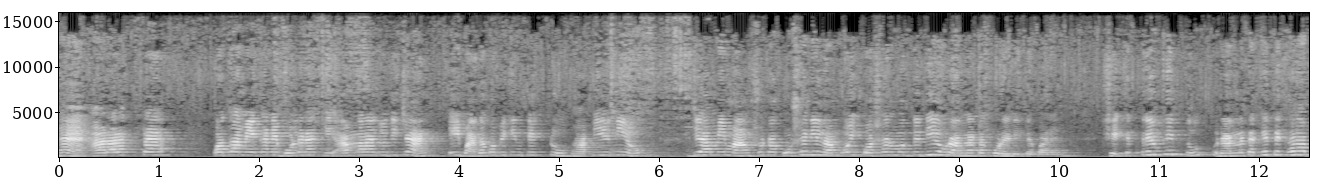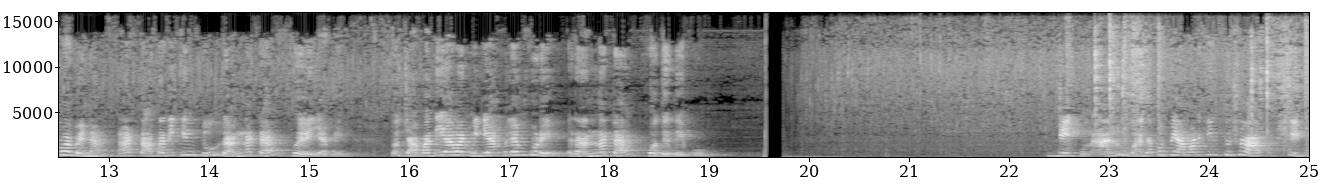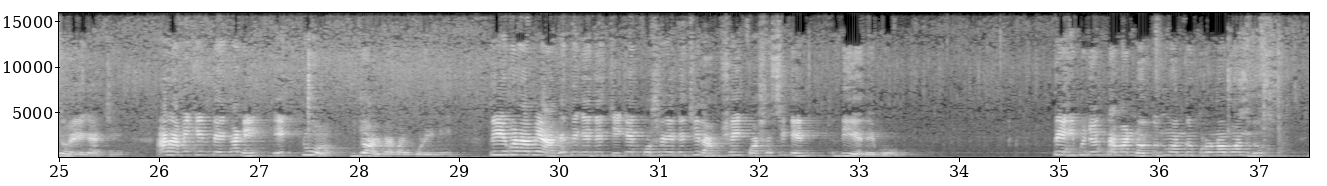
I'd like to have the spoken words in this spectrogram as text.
হ্যাঁ আর একটা কথা আমি এখানে বলে রাখি, আপনারা যদি চান, এই বাঁধাকপি কিন্তু একটু ভাপিয়ে নিয়েও যে আমি মাংসটা কষে নিলাম, ওই কষার মধ্যে দিয়েও রান্নাটা করে নিতে পারেন। সেক্ষেত্রেও কিন্তু রান্নাটা খেতে খারাপ হবে না, আর তাড়াতাড়ি কিন্তু রান্নাটা হয়ে যাবে। তো চাপা দিয়ে আবার মিডিয়াম ফ্লেম করে রান্নাটা হতে দেব। দেখুন, আলু, বাঁধাকপি আমার কিন্তু সব সিদ্ধ হয়ে গেছে। আর আমি কিন্তু এখানে একটুও জল ব্যবহার করিনি। তো এবার আমি আগে থেকে যে চিকেন কষে রেখেছিলাম, সেই কষা চিকেন দিয়ে দেব। তো এই পর্যন্ত আমার নতুন বন্ধু, পুরনো বন্ধু,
